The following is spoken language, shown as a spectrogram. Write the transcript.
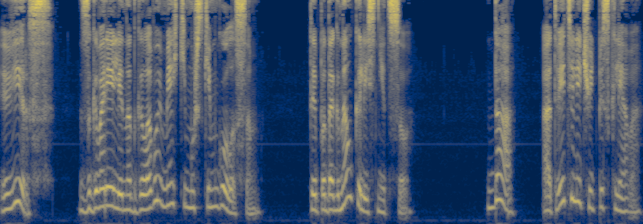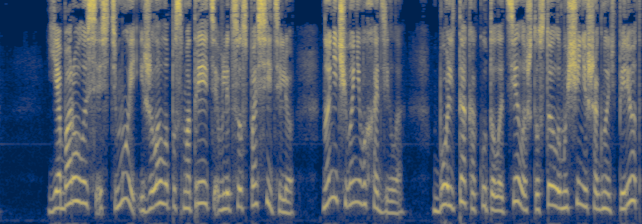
«Вирс», Заговорили над головой мягким мужским голосом. «Ты подогнал колесницу?» «Да», — ответили чуть пескляво. Я боролась с тьмой и желала посмотреть в лицо спасителю, но ничего не выходило. Боль так окутала тело, что стоило мужчине шагнуть вперед,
